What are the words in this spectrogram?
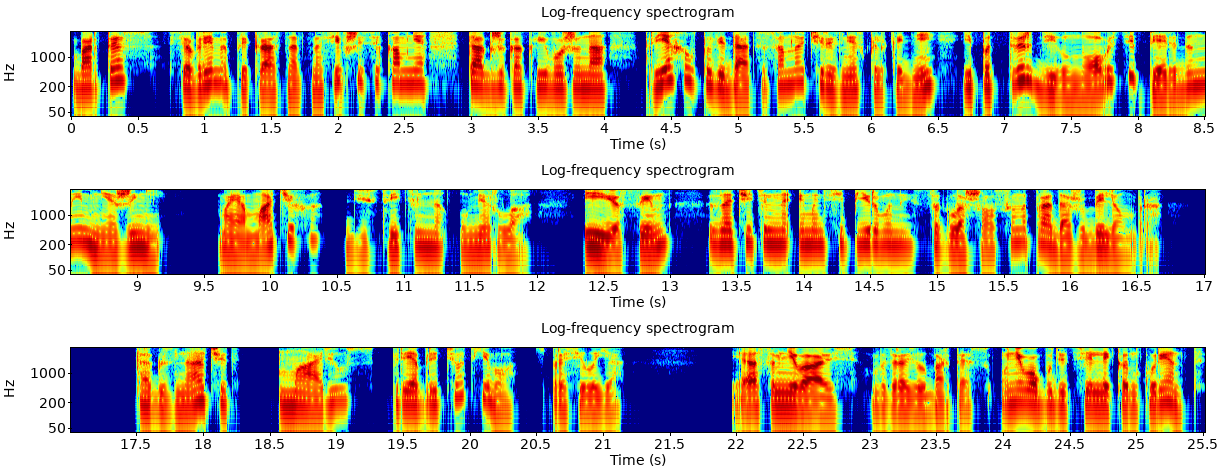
Бартес, все время прекрасно относившийся ко мне, так же, как и его жена, приехал повидаться со мной через несколько дней и подтвердил новости, переданные мне жени. Моя мачеха действительно умерла, и ее сын, значительно эмансипированный, соглашался на продажу Белёмбра. «Так значит, Мариус приобретет его?» — спросила я. «Я сомневаюсь», — возразил Бартес. «У него будет сильный конкурент,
